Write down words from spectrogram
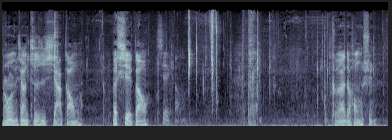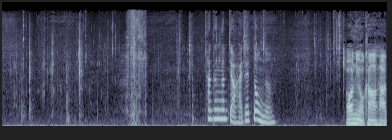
然后你现在吃的是虾膏吗？呃，蟹膏。蟹膏。可爱的红鲟。它刚刚脚还在动呢。哦，你有看到它？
